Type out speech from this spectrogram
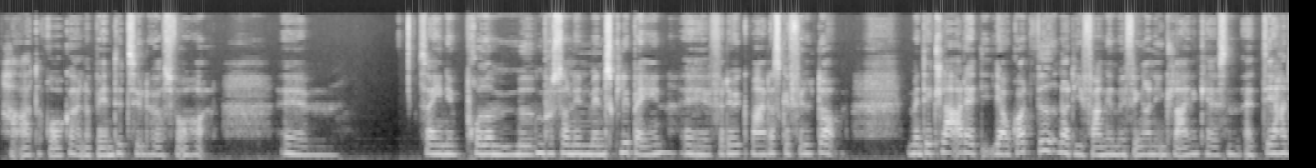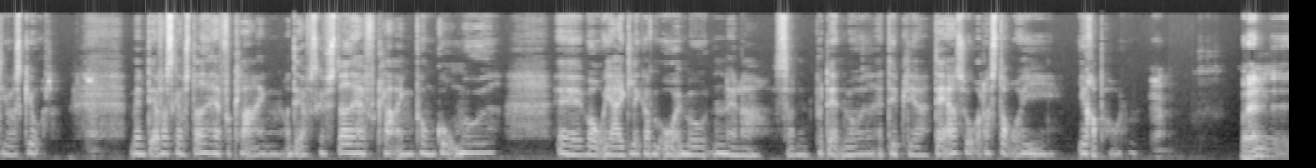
har et rocker- eller bandetilhørsforhold. Øh, så jeg egentlig prøvet at møde dem på sådan en menneskelig bane, øh, for det er jo ikke mig, der skal fælde dom. Men det er klart, at jeg jo godt ved, når de er fanget med fingrene i en kleinekassen, at det har de også gjort. Men derfor skal jeg jo stadig have forklaringen, og derfor skal jeg stadig have forklaringen på en god måde, øh, hvor jeg ikke lægger dem ord i munden, eller sådan på den måde, at det bliver deres ord, der står i, i rapporten. Ja. Hvordan, øh,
